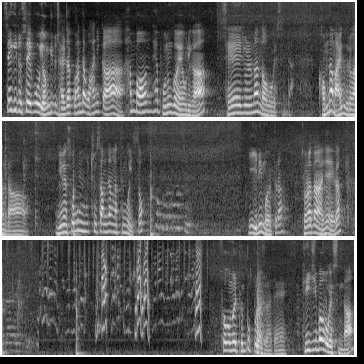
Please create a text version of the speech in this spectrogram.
세기도 세고 연기도 잘 잡고 한다고 하니까 한번 해보는 거예요 우리가 세 줄만 넣어보겠습니다 겁나 많이도 들어간다 니네 소금 후추 쌈장 같은 거 있어? 이 이름이 뭐였더라? 조나단 아니야 얘가? 소금을 듬뿍 뿌려줘야 돼. 뒤집어 보겠습니다.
